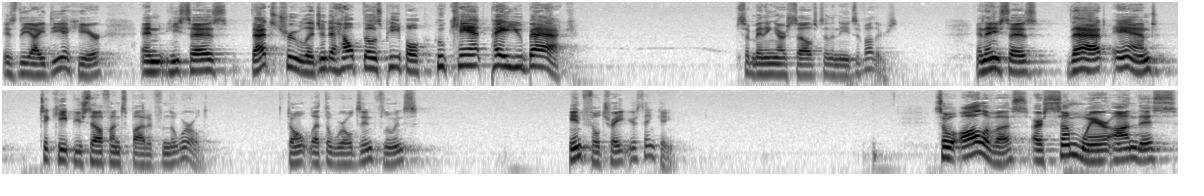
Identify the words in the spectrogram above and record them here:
is the idea here. And he says that's true religion to help those people who can't pay you back submitting ourselves to the needs of others. And then he says that and to keep yourself unspotted from the world. Don't let the world's influence infiltrate your thinking. So, all of us are somewhere on this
